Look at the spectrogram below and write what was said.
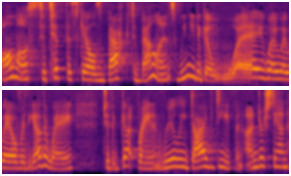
almost to tip the scales back to balance, we need to go way, way, way, way over the other way to the gut brain and really dive deep and understand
